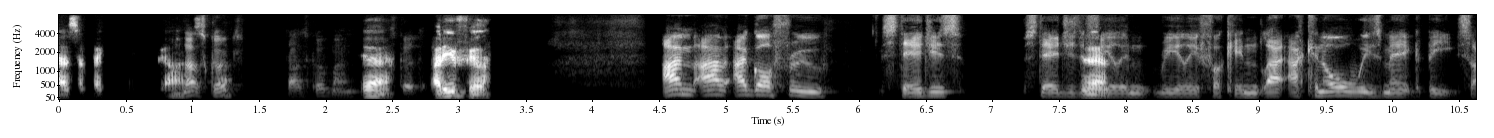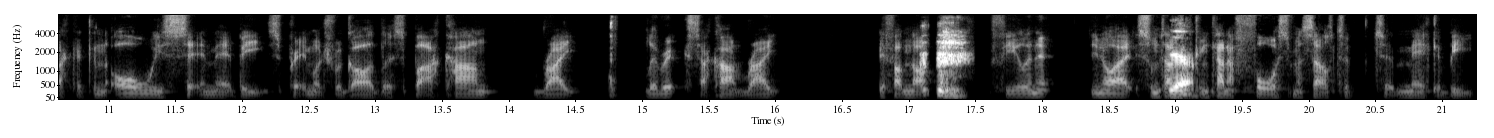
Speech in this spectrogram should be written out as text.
has affected. Me, to. That's good. Good, man. Yeah. Good. How do you feel? I'm I, I go through stages, stages of Yeah. feeling really fucking like I can always make beats. Like I can always sit and make beats, pretty much regardless. But I can't write lyrics. I can't write if I'm not feeling it. You know, like sometimes I can kind of force myself to to make a beat.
